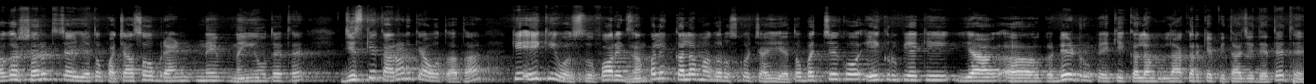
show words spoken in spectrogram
अगर शर्ट चाहिए तो पचासों ब्रांड नेम नहीं होते थे। जिसके कारण क्या होता था कि एक ही वस्तु फॉर एग्जांपल एक कलम अगर उसको चाहिए तो बच्चे को एक रुपये की या डेढ़ रुपये की कलम ला करके पिताजी देते थे।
